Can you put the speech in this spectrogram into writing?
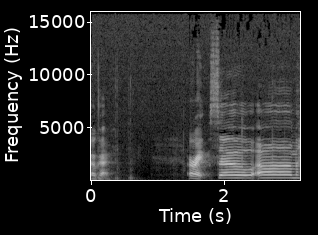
Okay. All right. So, um,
